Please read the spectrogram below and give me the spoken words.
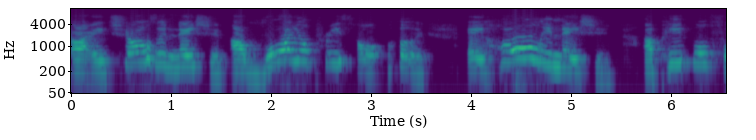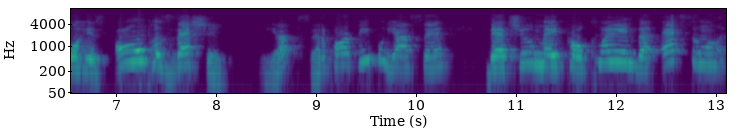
are a chosen nation, a royal priesthood, a holy nation, a people for his own possession. Yep, set apart people, Yah said, that you may proclaim the excellent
